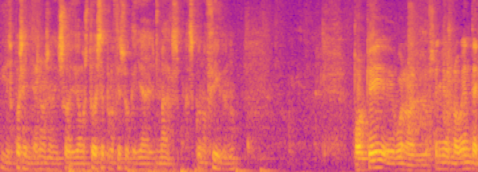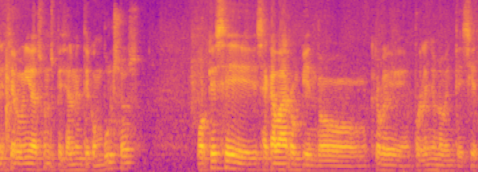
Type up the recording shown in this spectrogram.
y después internos en el PSOE, digamos, todo ese proceso que ya es más, más conocido. ¿no? ¿Por qué, bueno, los años 90 en Izquierda Unida son especialmente convulsos? ¿Por qué se, se acaba rompiendo, creo que por el año 97?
